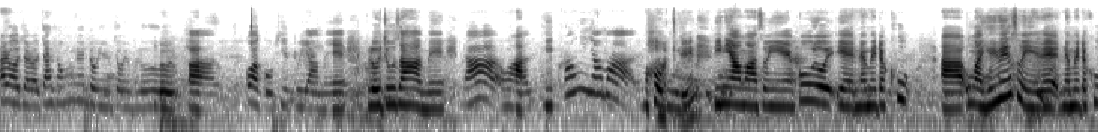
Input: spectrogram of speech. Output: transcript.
အဲ့တော့ကျတော့ကြာရှုံးမှုနဲ့တုံရင်တုံရင်ဘလို့အာ ကိုယ့်အကိုဖြစ်တွေ့ရမယ်ဘလို့စူးစမ်းရမယ်ဒါကဟိုဟာဒီ crown ကြီးရမှမဟုတ်ဘူးလေဒီနေရာမှာဆိုရင်ကိုယ့်ရဲ့နာမည်တစ်ခုအာဥမာရွေးရွေးဆိုရင်လည်းနာမည်တစ်ခု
